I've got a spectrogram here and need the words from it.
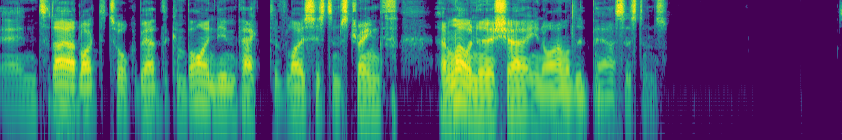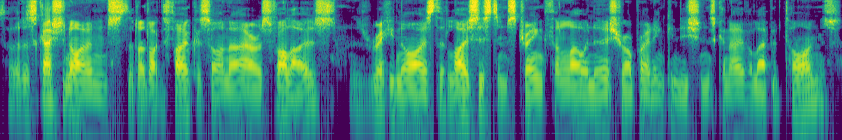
and today I'd like to talk about the combined impact of low system strength and low inertia in islanded power systems. So the discussion items that I'd like to focus on are as follows. Recognise that low system strength and low inertia operating conditions can overlap at times.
